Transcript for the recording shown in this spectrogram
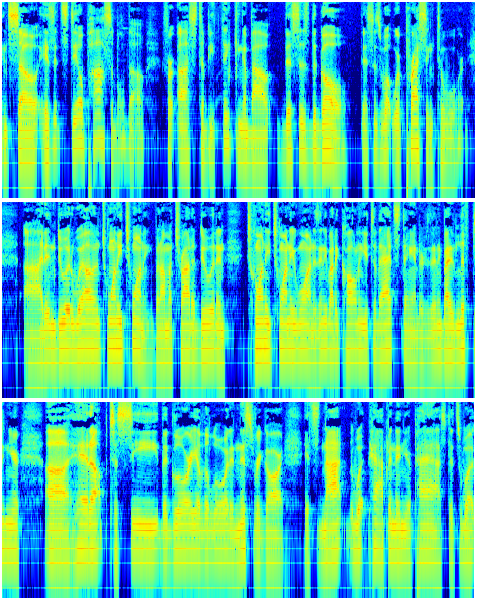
And so, is it still possible though for us to be thinking about this is the goal, this is what we're pressing toward? Uh, I didn't do it well in 2020, but I'm gonna try to do it in 2021. Is anybody calling you to that standard? Is anybody lifting your uh, head up to see the glory of the Lord in this regard? It's not what happened in your past, it's what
